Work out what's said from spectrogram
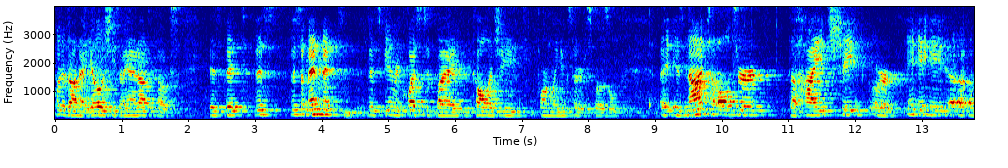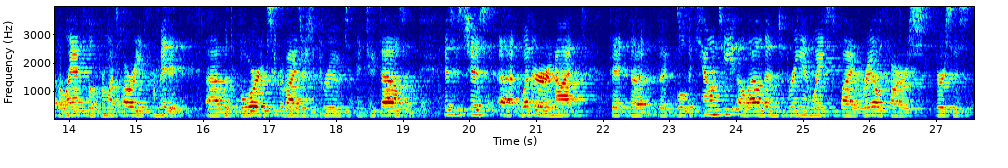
put it on that yellow sheet that I handed out to folks, is that this, this amendment that's being requested by Recology, formerly Sutter Disposal, is not to alter the height, shape, or any, of the landfill from what's already permitted, uh, what the Board of Supervisors approved in 2000. This is just uh, whether or not that the, the, will the county allow them to bring in waste by rail cars versus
